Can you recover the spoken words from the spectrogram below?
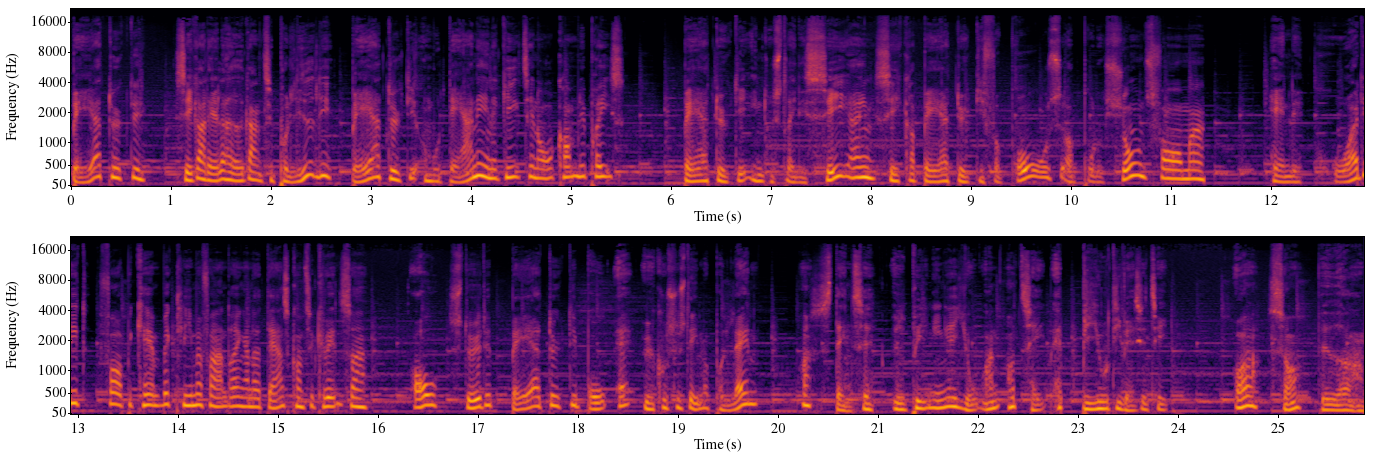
bæredygtigt, sikre, at alle har adgang til pålidelig, bæredygtig og moderne energi til en overkommelig pris, bæredygtig industrialisering, sikre bæredygtige forbrugs- og produktionsformer, handle hurtigt for at bekæmpe klimaforandringerne og deres konsekvenser, og støtte bæredygtig brug af økosystemer på land og stanse udpigning af jorden og tab af biodiversitet. Og så videre.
